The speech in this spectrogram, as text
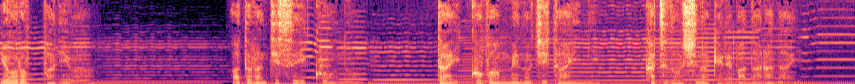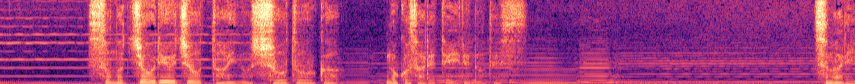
ヨーロッパにはアトランティス以降の第5番目の時代に活動しなければならないその上流状態の衝動が残されているのです。つまり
